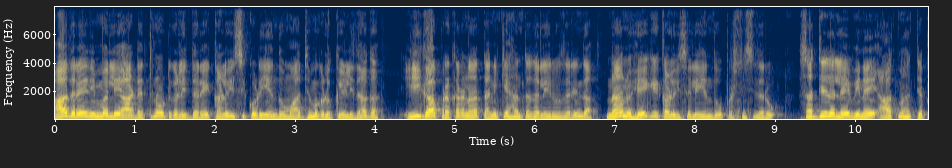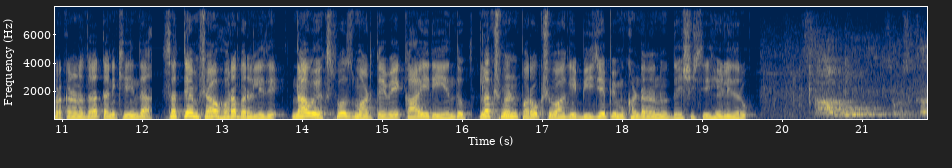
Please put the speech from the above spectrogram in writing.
ಆದರೆ ನಿಮ್ಮಲ್ಲಿ ಆ ಡೆತ್ ನೋಟ್ಗಳಿದ್ದರೆ ಕಳುಹಿಸಿಕೊಡಿ ಎಂದು ಮಾಧ್ಯಮಗಳು ಕೇಳಿದಾಗ ಈಗ ಪ್ರಕರಣ ತನಿಖೆ ಹಂತದಲ್ಲಿರುವುದರಿಂದ ನಾನು ಹೇಗೆ ಕಳುಹಿಸಲಿ ಎಂದು ಪ್ರಶ್ನಿಸಿದರು. ಸದ್ಯದಲ್ಲೇ ವಿನಯ್ ಆತ್ಮಹತ್ಯೆ ಪ್ರಕರಣದ ತನಿಖೆಯಿಂದ ಸತ್ಯಾಂಶ ಹೊರಬರಲಿದೆ. ನಾವು ಎಕ್ಸ್ಪೋಸ್ ಮಾಡ್ತೇವೆ ಕಾಯಿರಿ ಎಂದು ಲಕ್ಷ್ಮಣ್ ಪರೋಕ್ಷವಾಗಿ ಬಿಜೆಪಿ ಮುಖಂಡರನ್ನು ಉದ್ದೇಶಿಸಿ ಹೇಳಿದರು. ಸಾವು, ಸಂಸ್ಕಾರ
